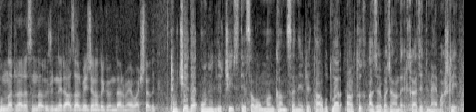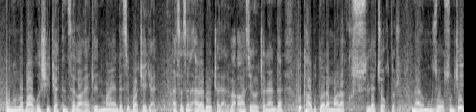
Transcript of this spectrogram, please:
Bunların arasında ürünleri Azerbaycan'a da göndermeye başladık. Türkiyədə 10 ildir ki, istehsal olunan kondisionerli tabutlar artıq Azərbaycana da ixrac edilməyə başlayıb. Bununla bağlı şirkətin səlahiyyətli nümayəndəsi Bakıya gəlib. Əsasən ərəb ölkələri və Asiya ölkələrində bu tabutlara maraq xüsusilə çoxdur. Məlumunuz olsun ki,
